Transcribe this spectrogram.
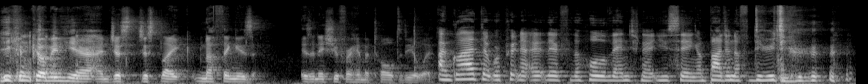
he can come in here and just just like nothing is is an issue for him at all to deal with. I'm glad that we're putting it out there for the whole of the internet. You saying a bad enough dude.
